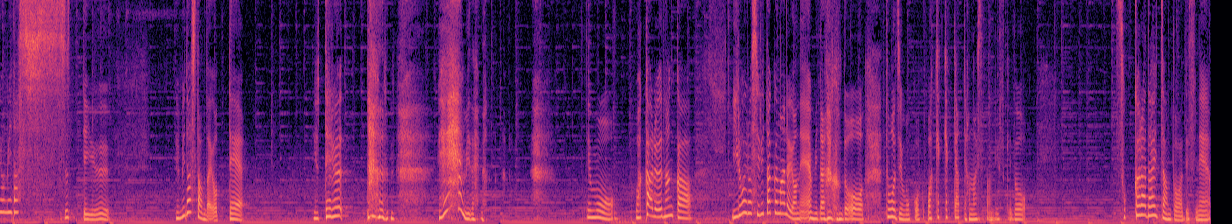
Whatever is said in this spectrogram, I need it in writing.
読み出すっていう読み出したんだよって言ってる。えー、みたいな。でも分かる？なんかいろいろ知りたくなるよねみたいなことを当時もこうわキャッキャッキャって話してたんですけどそっから大ちゃんとはですね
